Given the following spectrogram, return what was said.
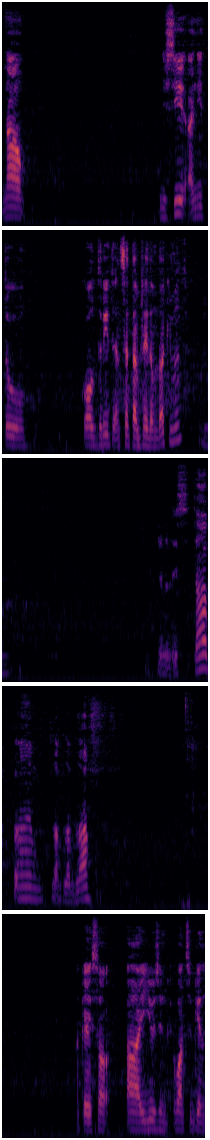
Now you see I need to call read and setup JDOM document. Is up um, blah blah blah okay so I using once again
